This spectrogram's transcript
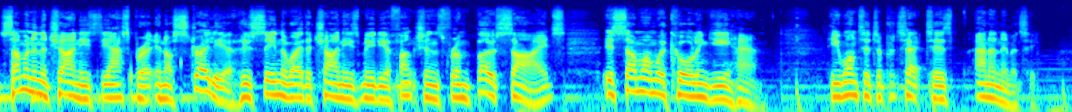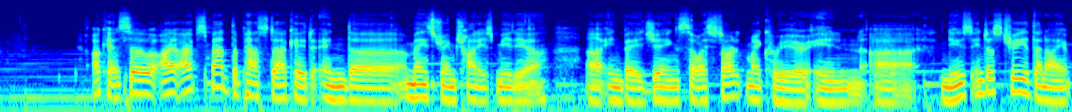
Someone in the Chinese diaspora in Australia who's seen the way the Chinese media functions from both sides is someone we're calling Yi Han. He wanted to protect his anonymity. Okay, so I, have spent the past decade in the mainstream Chinese media uh, in Beijing. So I started my career in uh, news industry. Then I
